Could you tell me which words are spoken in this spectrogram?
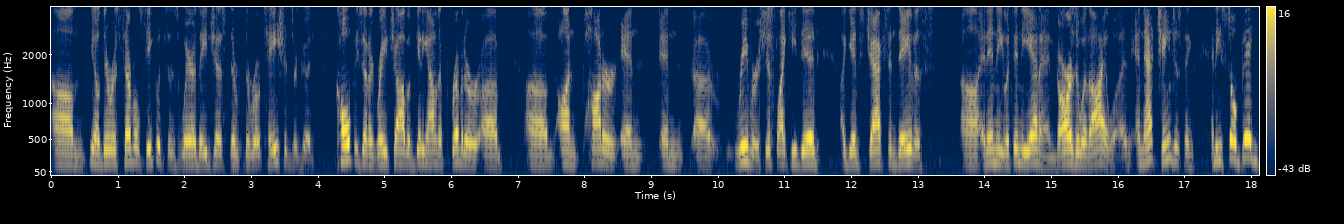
Um, you know, there were several sequences where they just, the, the rotations are good. Kofi's done a great job of getting out of the perimeter uh, um, on Potter and and uh, Reuvers, just like he did against Jackson Davis uh, and Indy with Indiana and Garza with Iowa, and, and that changes things. And he's so big,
